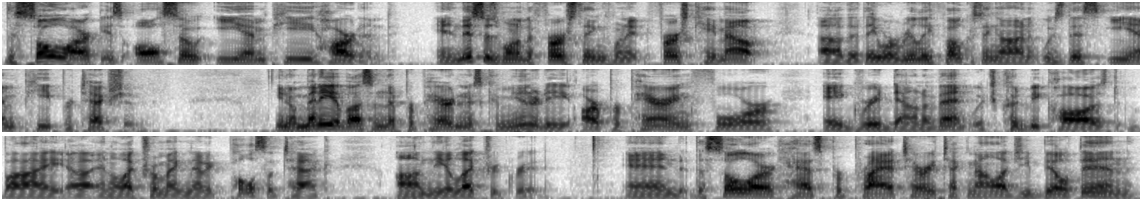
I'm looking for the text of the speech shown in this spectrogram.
The Sol-Ark is also EMP hardened. And this is one of the first things when it first came out uh, that they were really focusing on was this EMP protection. You know, many of us in the preparedness community are preparing for a grid down event, which could be caused by uh, an electromagnetic pulse attack on the electric grid. And the Sol-Ark has proprietary technology built in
